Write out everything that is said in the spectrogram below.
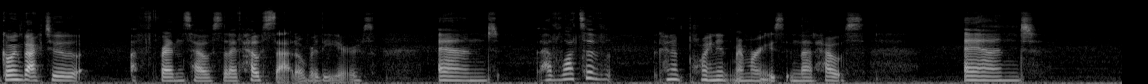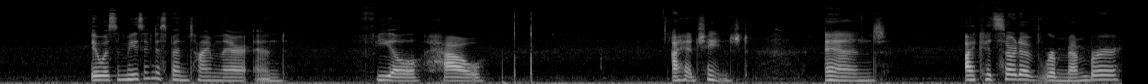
going back to a friend's house that I've house sat over the years and have lots of kind of poignant memories in that house. And it was amazing to spend time there and feel how I had changed. And I could sort of remember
